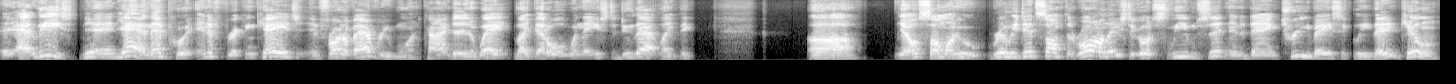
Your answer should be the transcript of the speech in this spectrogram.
At least, yeah, and then put in a freaking cage in front of everyone, kind of in a way, like that old when they used to do that, like they, uh, you know, someone who really did something wrong, they used to go to leave them sitting in a dang tree. Basically, they didn't kill them.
